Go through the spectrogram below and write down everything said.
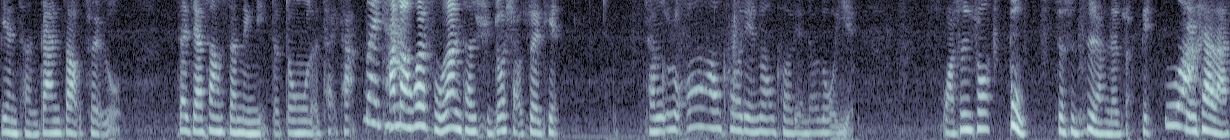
变成干燥脆弱，再加上森林里的动物的踩踏，它们会腐烂成许多小碎片。山姆说：“哦，好可怜哦，可怜的落叶。”瓦森说：“不，这是自然的转变。接下来，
